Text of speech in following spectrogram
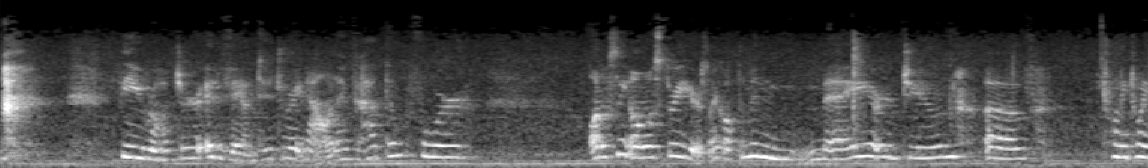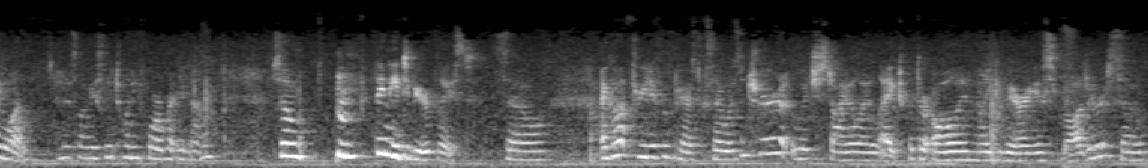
the Roger Advantage right now and I've had them for honestly almost three years. I got them in May or June of 2021 and it's obviously 24 right now. So they need to be replaced. So I got three different pairs because I wasn't sure which style I liked, but they're all in like various Rogers. So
